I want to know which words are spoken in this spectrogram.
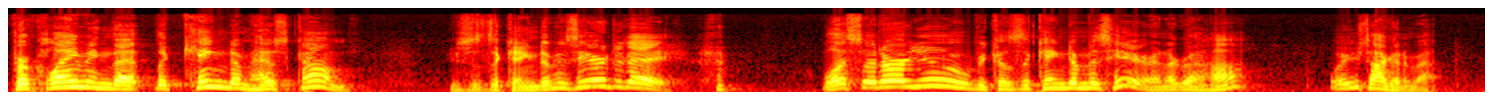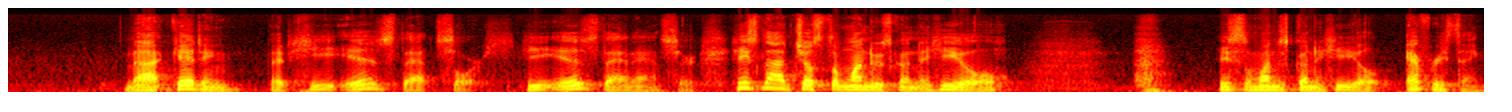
Proclaiming that the kingdom has come. He says, The kingdom is here today. Blessed are you because the kingdom is here. And they're going, Huh? What are you talking about? Not getting that He is that source. He is that answer. He's not just the one who's going to heal, He's the one who's going to heal everything.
